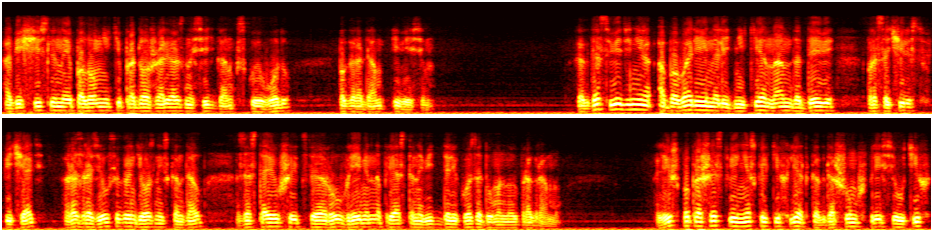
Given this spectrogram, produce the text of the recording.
а бесчисленные паломники продолжали разносить гангскую воду по городам и весям. Когда сведения об аварии на леднике Нанда-Деви просочились в печать, разразился грандиозный скандал, заставивший ЦРУ временно приостановить далеко задуманную программу. Лишь по прошествии нескольких лет, когда шум в прессе утих,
